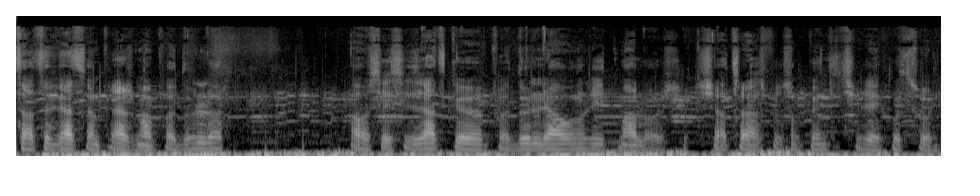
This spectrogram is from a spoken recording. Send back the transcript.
toată viața în preajma pădurilor, au sesizat că pădurile au un ritm al lor și, a transpus în cântecele huțului.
